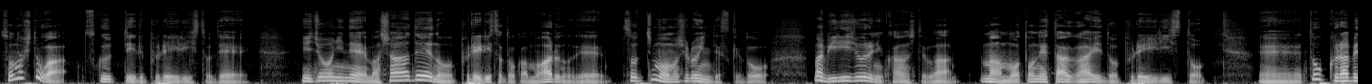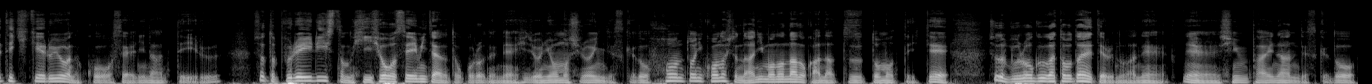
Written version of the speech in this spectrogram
その人が作っているプレイリストで、非常にね、まあ、シャーデーのプレイリストとかもあるので、そっちも面白いんですけど、まあ、ビリー・ジョールに関しては、まあ元ネタガイド、プレイリスト、えー、と比べて聞けるような構成になっている。ちょっとプレイリストの批評性みたいなところでね、非常に面白いんですけど、本当にこの人何者なのかなとずっと思っていて、ちょっとブログが途絶えてるのはね、えー、心配なんですけど、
